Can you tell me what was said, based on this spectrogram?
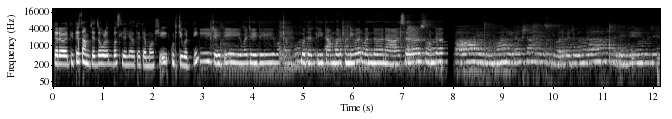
तर तिथेच आमच्या जवळच बसलेल्या होत्या त्या मावशी खुर्चीवरती जय देव जय देव उदरती तांबर फणीवर वंदना सर सोंड रक्षा जय देव जय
